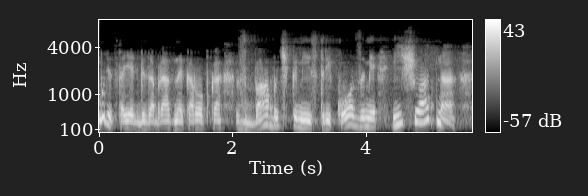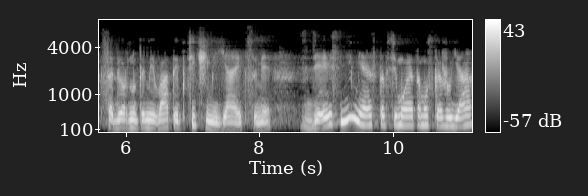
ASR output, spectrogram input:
будет стоять безобразная коробка с бабочками и стрекозами, и еще одна с обернутыми ватой птичьими яйцами. Здесь не место всему этому, скажу я.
